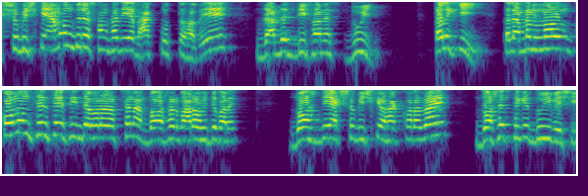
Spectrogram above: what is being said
একশো বিশকে এমন দুটো সংখ্যা দিয়ে ভাগ করতে হবে, যাদের ডিফারেন্স দুই। তাহলে কি? তাহলে আমরা কমন সেন্সে চিন্তা করা যাচ্ছে না? দশ আর বারো হইতে পারে। দশ দিয়ে একশো বিশকে ভাগ করা যায়। দশের থেকে দুই বেশি।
